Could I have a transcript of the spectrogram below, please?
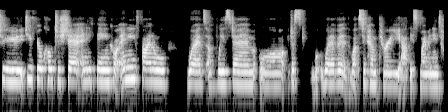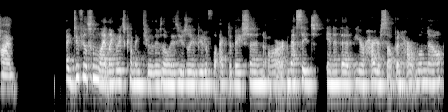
to do you feel called to share anything or any final words of wisdom or just whatever wants to come through you at this moment in time? I do feel some light language coming through. There's always usually a beautiful activation or message in it that your higher self and heart will know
